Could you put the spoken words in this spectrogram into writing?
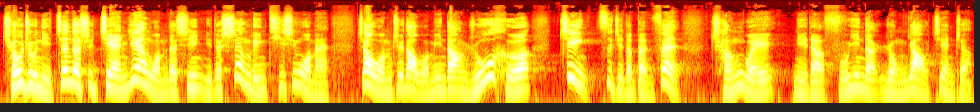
求主，你真的是检验我们的心，你的圣灵提醒我们，叫我们知道我们应当如何尽自己的本分，成为你的福音的荣耀见证。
